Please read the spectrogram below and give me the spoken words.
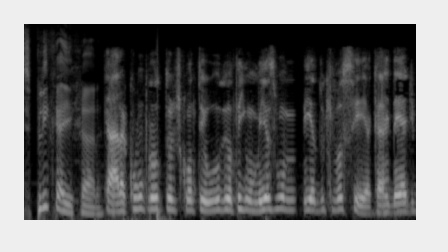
Explica aí, cara. Cara, como produtor de conteúdo, eu tenho o mesmo medo que você. Aquela ideia de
